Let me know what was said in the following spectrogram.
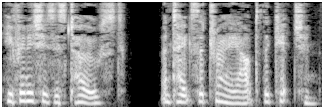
He finishes his toast and takes the tray out to the kitchen.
